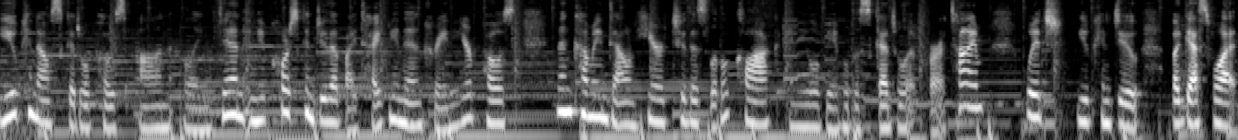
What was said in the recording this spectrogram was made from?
you can now schedule posts on LinkedIn. And you, of course, can do that by typing in, creating your post, and then coming down here to this little clock, and you will be able to schedule it for a time, which you can do. But guess what?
